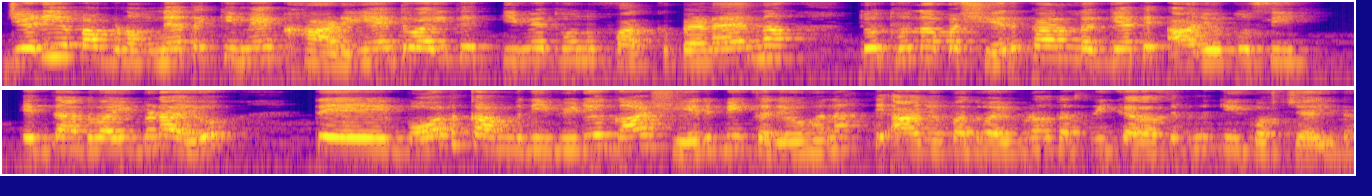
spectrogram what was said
ਜਿਹੜੀ ਆਪਾਂ ਬਣਾਉਂਦੇ ਆ ਤੇ ਕਿਵੇਂ ਖਾਣੀ ਹੈ ਇਹ ਦਵਾਈ ਤੇ ਕਿਵੇਂ ਤੁਹਾਨੂੰ ਫ਼ਰਕ ਪੈਣਾ ਹੈ ਨਾ ਤੇ ਉਹ ਤੁਹਾਨੂੰ ਆਪਾਂ ਸ਼ੇਅਰ ਕਰਨ ਲੱਗੇ ਆ ਤੇ ਆਜੋ ਤੁਸੀਂ ਇਦਾਂ ਦਵਾਈ ਬਣਾਇਓ ਤੇ ਬਹੁਤ ਕੰਮ ਦੀ ਵੀਡੀਓ ਗਾਂ ਸ਼ੇਅਰ ਵੀ ਕਰਿਓ, ਹਨਾ? ਤੇ ਆਜੋ ਆਪਾਂ ਦਵਾਈ ਬਣਾਉਂਦਾ ਤਰੀਕਾ ਦੱਸਦੇ ਮੈਨੂੰ ਕੀ ਕੁਛ ਚਾਹੀਦਾ।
